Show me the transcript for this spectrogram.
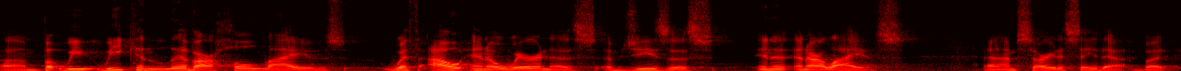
Um, but we, we can live our whole lives without an awareness of Jesus in, in our lives. And I'm sorry to say that, but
